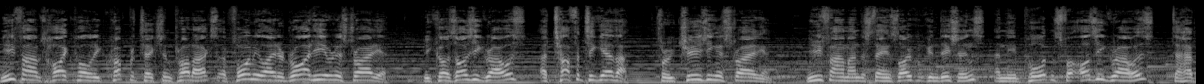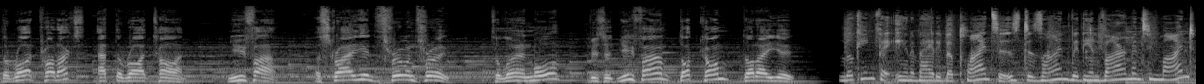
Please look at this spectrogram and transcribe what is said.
Nufarm's high quality crop protection products are formulated right here in Australia because Aussie growers are tougher together through choosing Australian. Nufarm understands local conditions and the importance for Aussie growers to have the right products at the right time. Nufarm, Australian through and through. To learn more, visit nufarm.com.au. Looking for innovative appliances designed with the environment in mind?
